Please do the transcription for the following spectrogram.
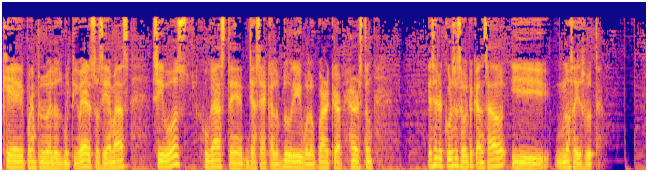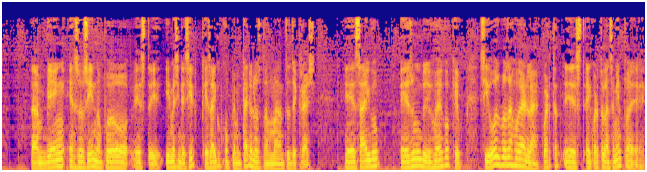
que por ejemplo lo de los multiversos y demás si vos jugaste, ya sea Call of Duty, World of Warcraft, Hearthstone, ese recurso se vuelve cansado y no se disfruta. También, eso sí, no puedo este, irme sin decir que es algo complementario a los amantes de Crash. Es algo, es un videojuego que si vos vas a jugar la cuarta, el cuarto lanzamiento, eh,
